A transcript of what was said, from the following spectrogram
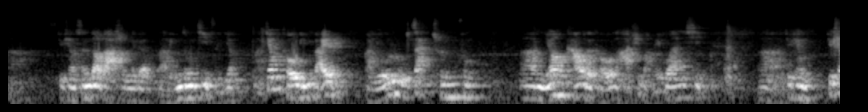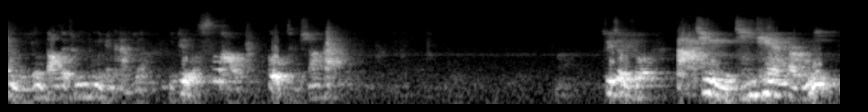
啊，就像深道大师那个啊临终偈子一样，啊，江头临白人。啊，犹如斩春风，啊，你要砍我的头，拿去吧，没关系，啊，就像就像你用刀在春风里面砍一样，你对我丝毫构成伤害，所以这里说，大庆极天而不逆，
